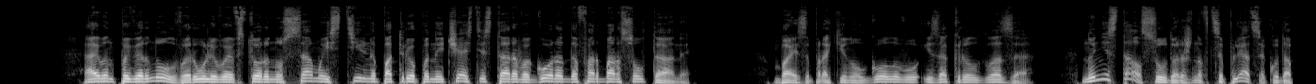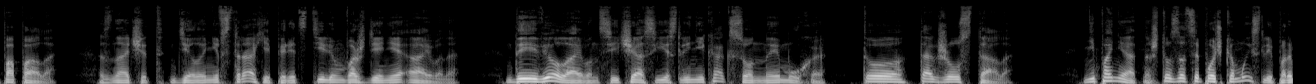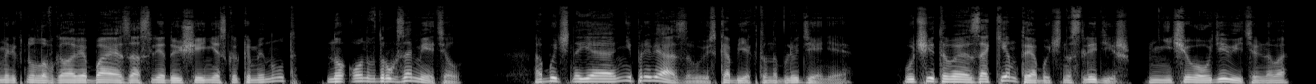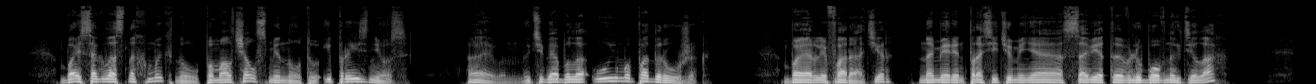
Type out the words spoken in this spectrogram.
Айван повернул, выруливая в сторону самой стильно потрепанной части старого города Фарбар-Султаны. Бай запрокинул голову и закрыл глаза, но не стал судорожно вцепляться, куда попало. Значит, дело не в страхе перед стилем вождения Айвана. Да и вел Айван сейчас, если не как сонная муха, то также устала. Непонятно, что за цепочка мыслей промелькнула в голове Бая за следующие несколько минут, но он вдруг заметил. Обычно я не привязываюсь к объекту наблюдения. Учитывая, за кем ты обычно следишь, ничего удивительного. Бай согласно хмыкнул, помолчал с минуту и произнес. — Айван, у тебя была уйма подружек. Байерли Фаратьер намерен просить у меня совета в любовных делах?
